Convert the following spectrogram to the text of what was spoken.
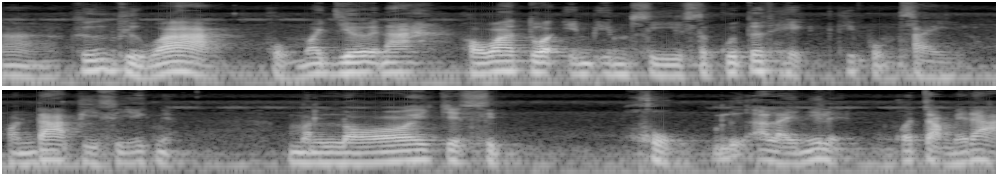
อ่าซึ่งถือว่าผมว่าเยอะนะ เพราะว่าตัว MMC Scooter Tech ที่ผมใส่ Honda PCX เนี่ย มัน 176 หรืออะไรนี่แหละ ผมก็จำไม่ได้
